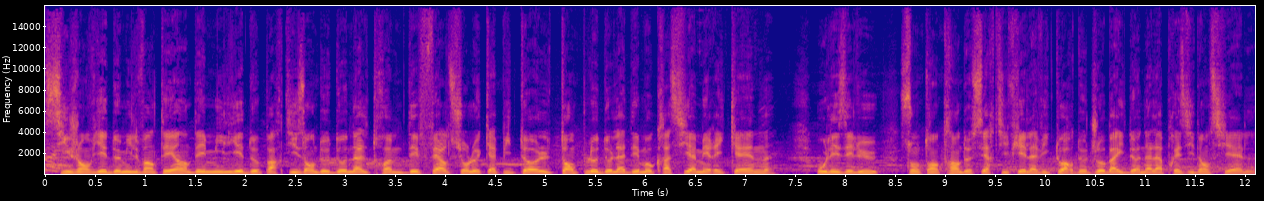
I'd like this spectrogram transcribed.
6 janvier 2021, des milliers de partisans de Donald Trump déferlent sur le Capitole, temple de la démocratie américaine, où les élus sont en train de certifier la victoire de Joe Biden à la présidentielle.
